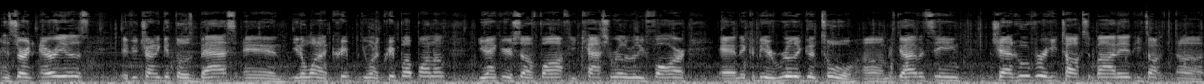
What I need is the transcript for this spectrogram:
in certain areas. If you're trying to get those bass and you don't want to creep, you want to creep up on them, you anchor yourself off, you cast really, really far, and it could be a really good tool. Um, if you haven't seen Chad Hoover, he talks about it. He talks, uh,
